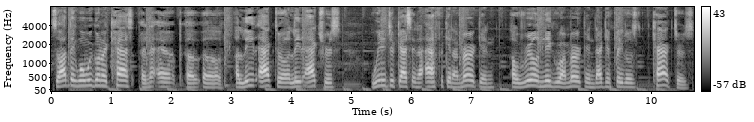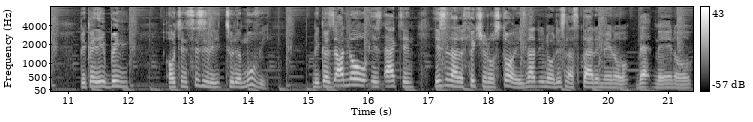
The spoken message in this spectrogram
So I think when we're gonna cast an, a, a, a lead actor or a lead actress, we need to cast an African American a real Negro American that can play those characters because they bring authenticity to the movie. Because I know it's acting, this is not a fictional story. It's not, you know, this is not Spider Man or Batman or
